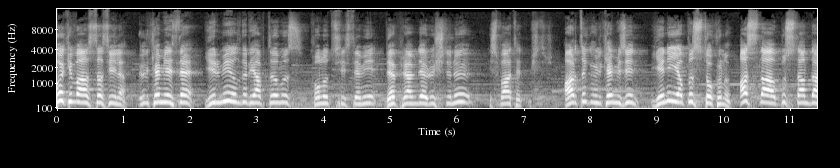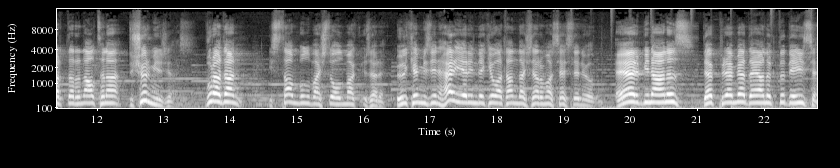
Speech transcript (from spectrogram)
TOKİ vasıtasıyla ülkemizde 20 yıldır yaptığımız konut sistemi depremde rüştünü ispat etmiştir. Artık ülkemizin yeni yapı stokunu asla bu standartların altına düşürmeyeceğiz. Buradan İstanbul başta olmak üzere ülkemizin her yerindeki vatandaşlarıma sesleniyorum. Eğer binanız depreme dayanıklı değilse,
